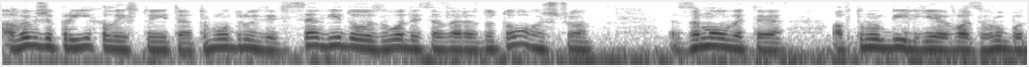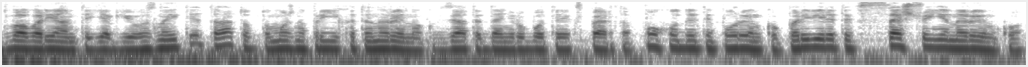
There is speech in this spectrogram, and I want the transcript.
а ви вже приїхали і стоїте. Тому, друзі, все відео зводиться зараз до того, що замовити автомобіль є у вас грубо два варіанти, як його знайти. Та? Тобто можна приїхати на ринок, взяти день роботи експерта, походити по ринку, перевірити все, що є на ринку,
